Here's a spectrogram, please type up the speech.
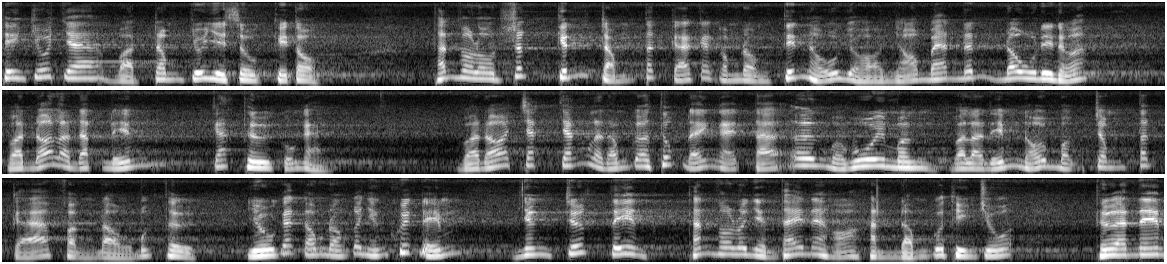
Thiên Chúa Cha và trong Chúa Giêsu Kitô. Thánh Phaolô rất kính trọng tất cả các cộng đồng tín hữu dù họ nhỏ bé đến đâu đi nữa. Và đó là đặc điểm các thư của Ngài. Và đó chắc chắn là động cơ thúc đẩy Ngài tạ ơn và vui mừng Và là điểm nổi bật trong tất cả phần đầu bức thư Dù các cộng đồng có những khuyết điểm, Nhưng trước tiên Thánh Phaolô nhìn thấy nơi họ hành động của Thiên Chúa Thưa anh em,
